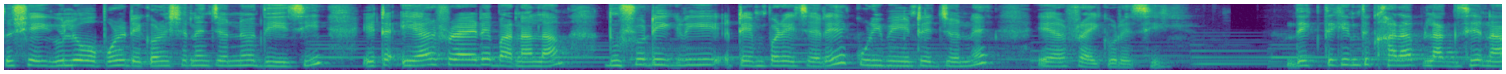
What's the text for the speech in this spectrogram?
তো সেইগুলো ওপরে ডেকোরেশনের জন্যও দিয়েছি। এটা এয়ার ফ্রায়ারে বানালাম, দুশো ডিগ্রি টেম্পারেচারে কুড়ি মিনিটের জন্যে এয়ার ফ্রাই করেছি। দেখতে কিন্তু খারাপ লাগছে না,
